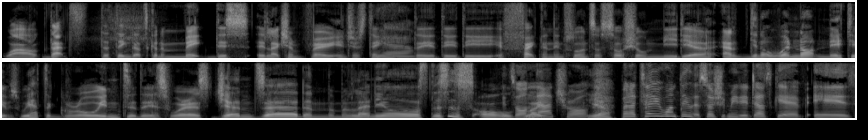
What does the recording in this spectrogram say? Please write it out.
Wow, that's the thing that's going to make this election very interesting. Yeah. The, the the effect and influence of social media, and you know, we're not natives. We have to grow into this. Whereas Gen Z and the millennials, this is all It's all like, natural. Yeah. But I tell you one thing that social media does give is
